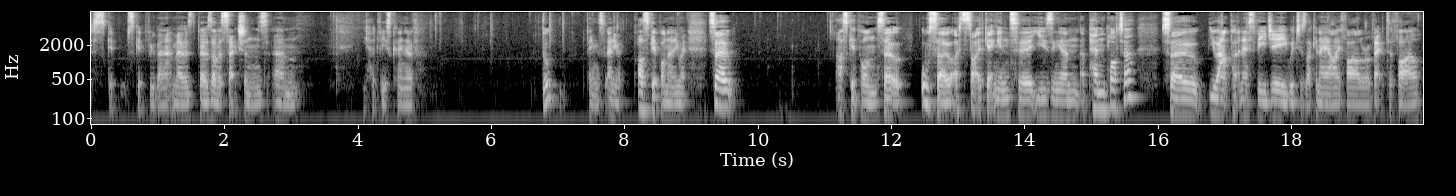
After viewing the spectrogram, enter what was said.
just skip skip through that. And there was there was other sections. Um, you had these kind of things. Anyway, I'll skip on anyway. So I'll skip on. So also, I started getting into using um, a pen plotter. So you output an SVG, which is like an AI file or a vector file,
